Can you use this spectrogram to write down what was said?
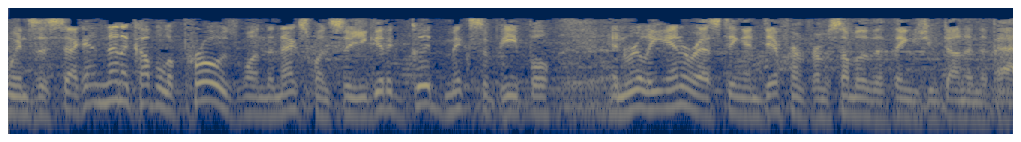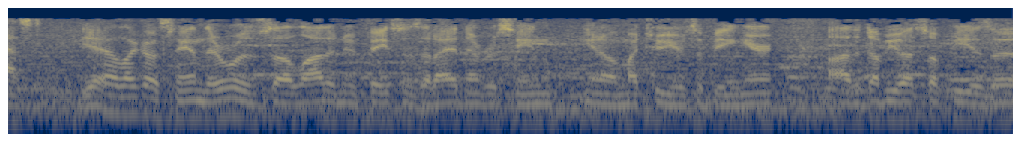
wins the second, and then a couple of pros won the next one. So you get a good mix of people and really interesting and different from some of the things you've done in the past. Yeah, like I was saying, there was a lot of new faces that I had never seen. You know, in my two years of being here, uh, the WSOP is a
